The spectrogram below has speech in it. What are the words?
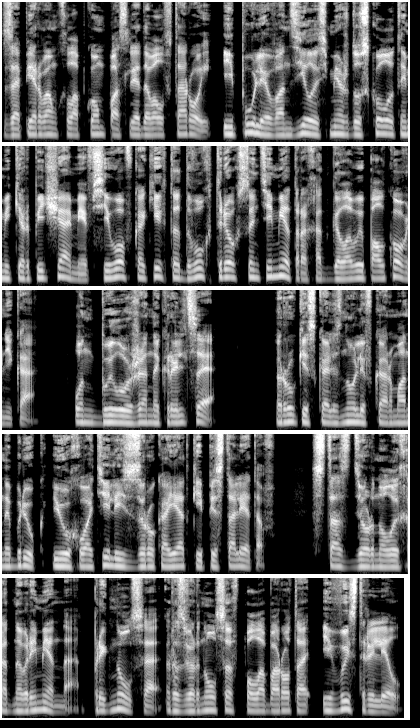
За первым хлопком последовал второй, и пуля вонзилась между сколотыми кирпичами всего в каких-то двух-трех сантиметрах от головы полковника. Он был уже на крыльце. Руки скользнули в карманы брюк и ухватились за рукоятки пистолетов. Стас дернул их одновременно, пригнулся, развернулся в полоборота и выстрелил.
